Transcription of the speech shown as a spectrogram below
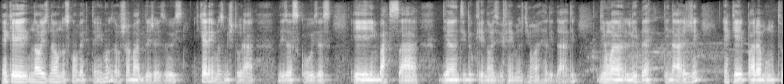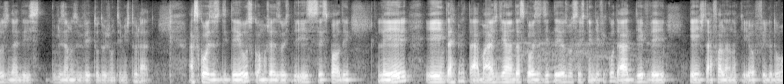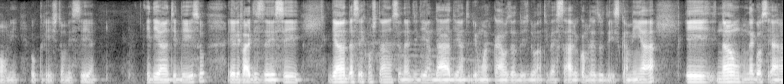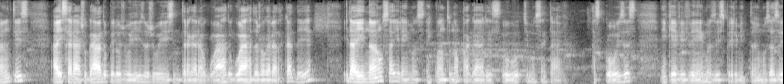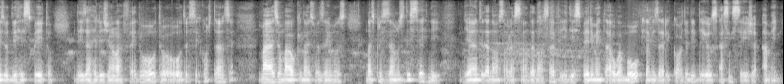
em que nós não nos convertemos ao chamado de Jesus, queremos misturar diz as coisas e embaçar diante do que nós vivemos de uma realidade, de uma libertinagem em que para muitos né, diz, precisamos viver tudo junto e misturado. As coisas de Deus, como Jesus disse, vocês podem ler e interpretar, mas diante das coisas de Deus, vocês têm dificuldade de ver quem está falando aqui é o Filho do Homem, o Cristo, o Messias. E diante disso, ele vai dizer se diante da circunstância, né, de, de andar diante de uma causa desde o adversário, como Jesus diz, caminhar e não negociar antes, aí será julgado pelo juiz, o juiz entregará o guarda, o guarda jogará na cadeia, e daí não sairemos enquanto não pagares o último centavo. As coisas em que vivemos e experimentamos, às vezes o de respeito diz a religião, a fé do outro ou outra circunstância, mas o mal que nós fazemos, nós precisamos discernir diante da nossa oração, da nossa vida e experimentar o amor e a misericórdia de Deus. Assim seja. Amém.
